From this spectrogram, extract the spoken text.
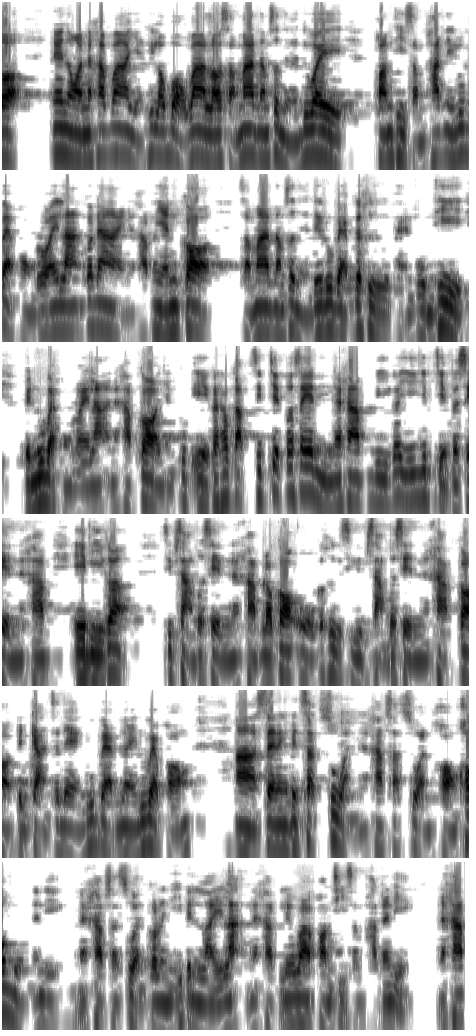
ก็แน่นอนนะครับว่าอย่างที่เราบอกว่าเราสามารถนำเสนอด้วยความถี่สัมพัทธ์ในรูปแบบของร้อยละก็ได้นะครับ เพราะฉะนั้นก็สามารถนำเสนอได้รูปแบบก็คือแผนภูมิที่เป็นรูปแบบของร้อยละนะครับ ก็อย่างกลุ่ม A ก็เท่ากับ 17%นะครับ B ก็27%นะครับ AB ก็ 13%นะครับแล้วก็ O ก็คือ 43%นะครับก็เป็นการแสดงรูปแบบในรูปแบบของอ่าแสดงเป็นสัดส่วนนะครับสัดส่วนของข้อมูลนั่นเองนะครับสัดส่วนกรณีที่เป็นไลละนะครับเรียกว่าความถี่สัมพัทธ์นั่นเองนะครับ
